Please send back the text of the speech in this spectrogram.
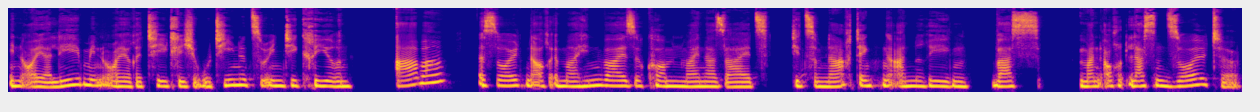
in euer Leben, in eure tägliche Routine zu integrieren. Aber es sollten auch immer Hinweise kommen meinerseits, die zum Nachdenken anregen, was man auch lassen sollte.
